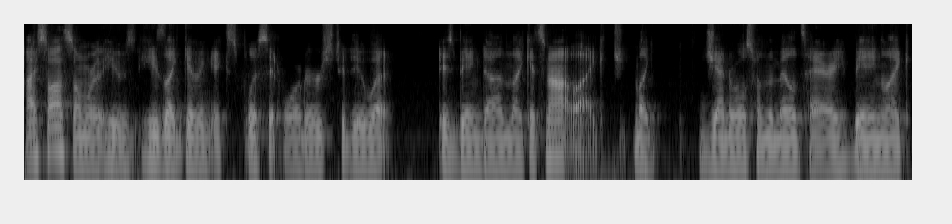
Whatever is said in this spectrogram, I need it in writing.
I saw somewhere that he was, he's like giving explicit orders to do what is being done. Like, it's not like, like generals from the military being like,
